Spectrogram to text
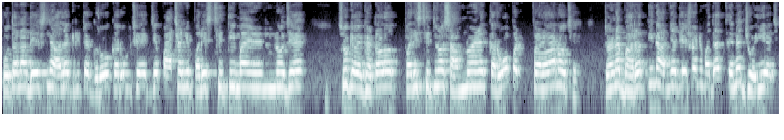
પોતાના દેશને અલગ રીતે ગ્રો કરવું છે. જે પાછળની પરિસ્થિતિમાં એનો જે શું કહેવાય ઘટાડો પરિસ્થિતિનો સામનો એને કરવો પડવાનો છે. તો એને ભારતની ને અન્ય દેશોની મદદ એને જોઈએ છે.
